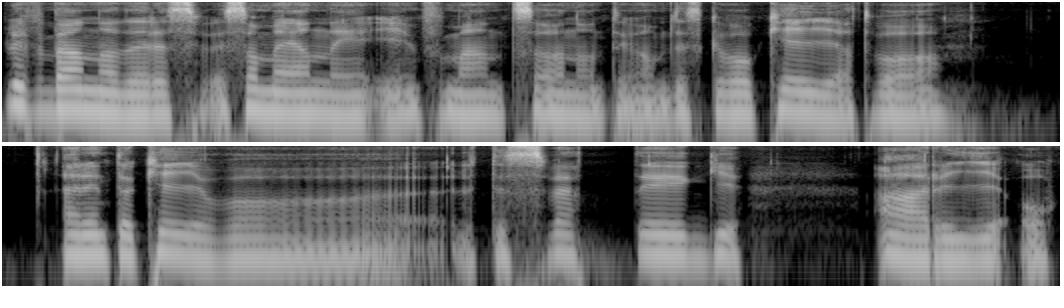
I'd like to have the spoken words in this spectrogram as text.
bli förbannad, som en informant sa någonting om, det ska vara okej att vara är det inte okej att vara lite svettig, arg och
